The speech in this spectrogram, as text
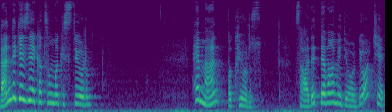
ben de geziye katılmak istiyorum. Hemen bakıyoruz. Saadet devam ediyor. Diyor ki,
